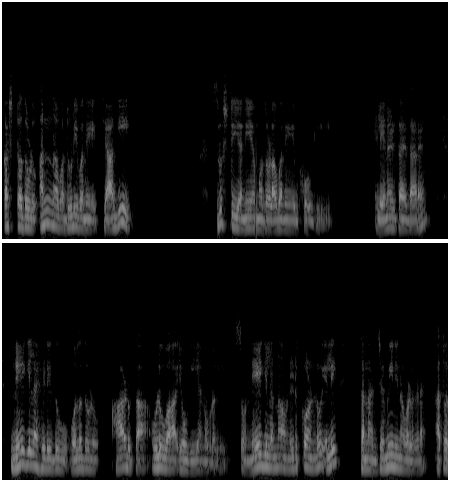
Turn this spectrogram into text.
ಕಷ್ಟದೊಳು ಅನ್ನವ ದುಡಿವನೇ ತ್ಯಾಗಿ. ಸೃಷ್ಟಿಯ ನಿಯಮದೊಳವನೇ ಭೋಗಿ. ಇಲ್ಲಿ ಏನ್ ಹೇಳ್ತಾ ಇದ್ದಾರೆ? ನೇಗಿಲ ಹಿಡಿದು ಒಲದೊಳು ಹಾಡುತ್ತಾ ಉಳುವ ಯೋಗಿಯ ನೋಡಲಿ. ಸೊ ನೇಗಿಲನ್ನ ಅವನು ಹಿಡ್ಕೊಂಡು ಎಲ್ಲಿ? ತನ್ನ ಜಮೀನಿನ ಒಳಗಡೆ ಅಥವಾ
